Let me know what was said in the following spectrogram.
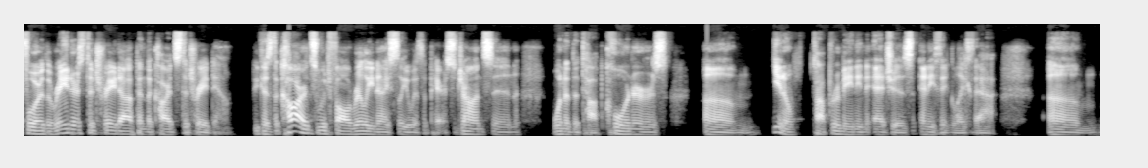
for the Raiders to trade up and the Cards to trade down because the Cards would fall really nicely with a Paris Johnson, one of the top corners, um, you know, top remaining edges, anything like that. Um,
